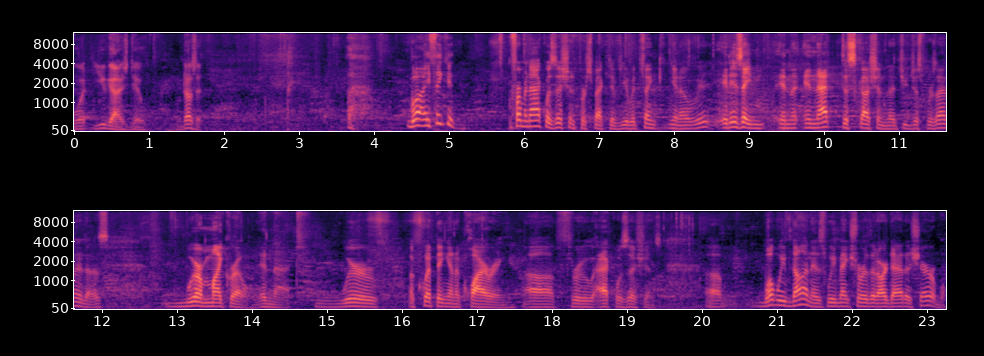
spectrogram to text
what you guys do? Or does it? Well, I think it, from an acquisition perspective, you would think, you know, it, it is a, in, in that discussion that you just presented us, we're micro in that. We're equipping and acquiring uh, through acquisitions. Um, what we've done is we make sure that our data is shareable,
